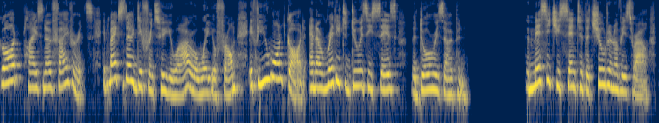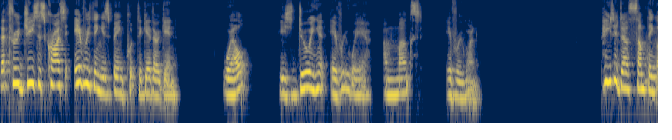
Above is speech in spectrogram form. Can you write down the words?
God plays no favourites. It makes no difference who you are or where you're from. If you want God and are ready to do as He says, the door is open. The message he sent to the children of Israel that through Jesus Christ everything is being put together again. Well, he's doing it everywhere, amongst everyone. Peter does something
